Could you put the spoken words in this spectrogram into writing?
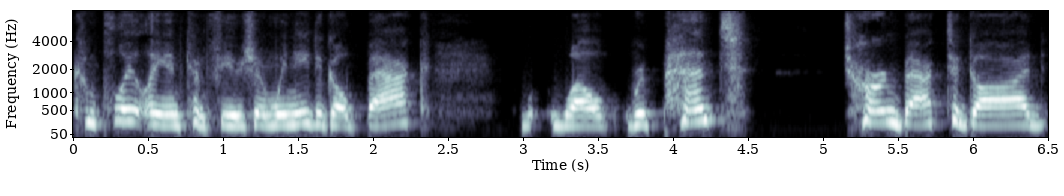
completely in confusion. We need to go back, well, repent, turn back to God,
